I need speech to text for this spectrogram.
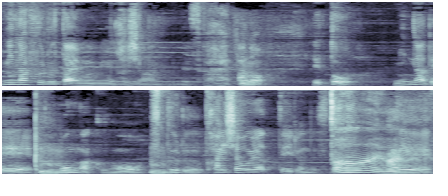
みんなフルタイムミュージシャンです。はい。あの、えっと、みんなでうん音楽を作る会社をやっているんです、ああ、はいはいはいで。、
